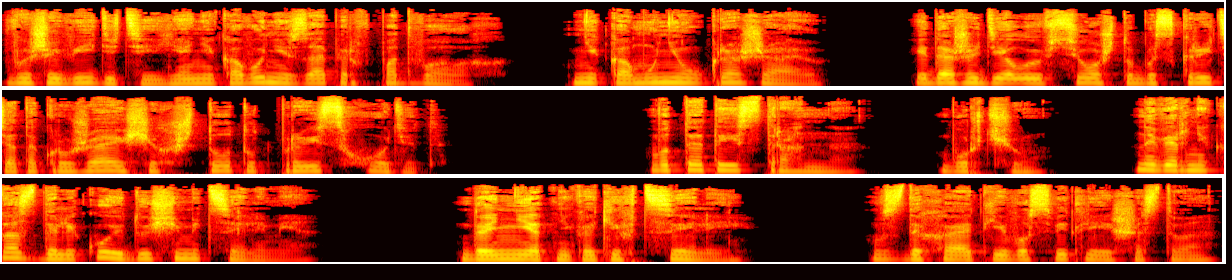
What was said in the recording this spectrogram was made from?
Вы же видите, я никого не запер в подвалах, никому не угрожаю и даже делаю все, чтобы скрыть от окружающих, что тут происходит. Вот это и странно, бурчу, наверняка с далеко идущими целями». «Да нет никаких целей», — вздыхает его светлейшество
